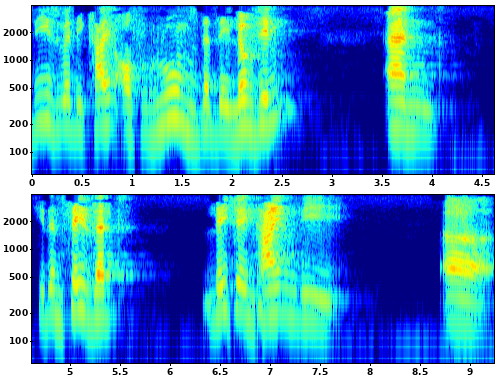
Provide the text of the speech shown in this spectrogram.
These were the kind of rooms that they lived in. And he then says that later in time the uh,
